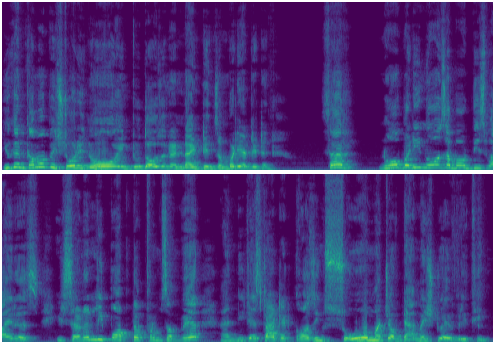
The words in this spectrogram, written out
You can come up with stories. No, in 2019, somebody had written, Sir, nobody knows about this virus. It suddenly popped up from somewhere and it has started causing so much of damage to everything.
